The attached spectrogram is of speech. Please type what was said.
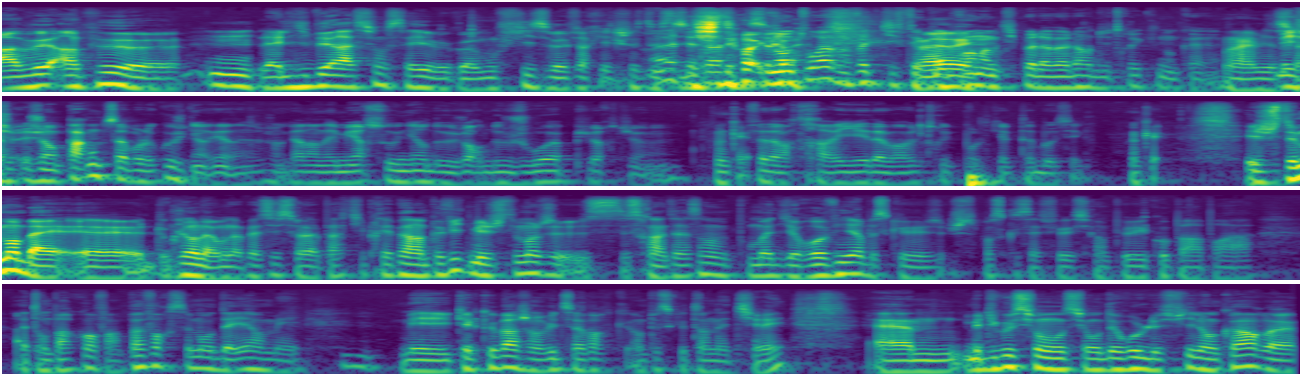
Un peu, un peu, euh, Mm. la libération, ça y est, quoi. Mon fils va faire quelque chose de Ouais, c'est l'entourage en fait qui fait Ouais, comprendre ouais. un petit peu la valeur du truc. Donc, euh, Mais genre, par contre, ça pour le coup, j'en garde un des meilleurs souvenirs de genre de joie pure, tu vois. Ok. Le fait d'avoir travaillé, d'avoir eu le truc pour lequel t'as bossé. Et justement, bah, euh, donc là, on a, on a passé sur la partie prépa un peu vite, mais justement, je- ce serait intéressant pour moi d'y revenir parce que je pense que ça fait aussi un peu écho par rapport à, à ton parcours. Enfin, pas forcément d'ailleurs, mais, Mhm. mais quelque part, j'ai envie de savoir un peu ce que tu en as tiré. Euh, mais du coup, si on, si on déroule le fil encore, euh,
